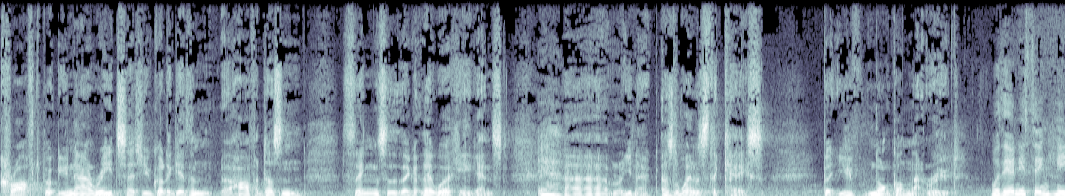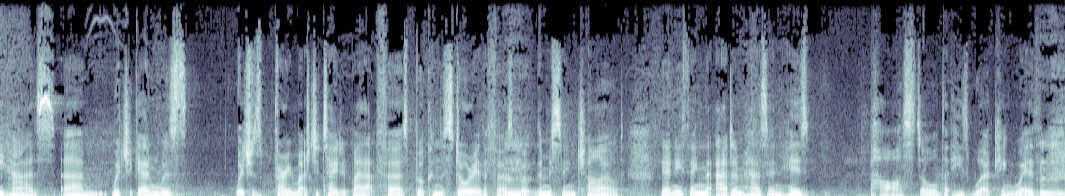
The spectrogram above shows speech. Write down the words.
craft book you now read says you've got to give them a half a dozen things that they're, they're working against. Yeah. Uh, you know, as well as the case, but you've not gone that route. Well, the only thing he has, um, which again was, which was very much dictated by that first book and the story of the first book, The Missing Child, the only thing that Adam has in his past or that he's working with Mm.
